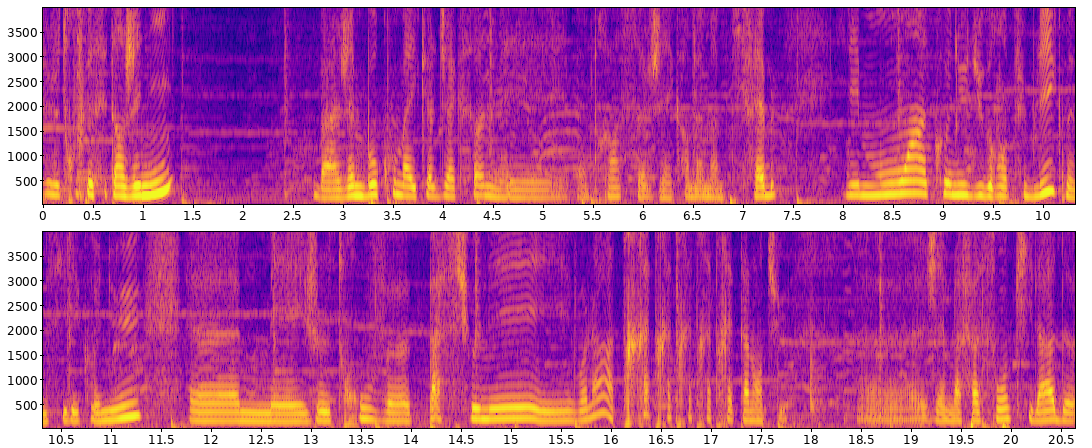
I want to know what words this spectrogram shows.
Je trouve que c'est un génie. Bah, J'aime beaucoup Michael Jackson, mais bon, Prince, j'ai quand même un petit faible. Il est moins connu du grand public, même s'il est connu, euh, mais je le trouve euh, passionné et voilà, très très très très très talentueux. Euh, J'aime la façon qu'il a de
